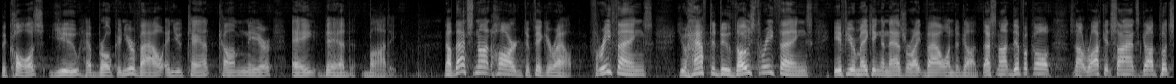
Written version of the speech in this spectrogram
Because you have broken your vow and you can't come near a dead body. Now, that's not hard to figure out. Three things. You have to do those three things if you're making a Nazarite vow unto God. That's not difficult. It's not rocket science. God puts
